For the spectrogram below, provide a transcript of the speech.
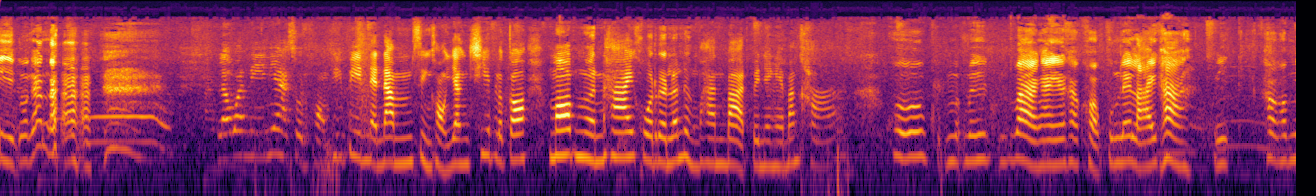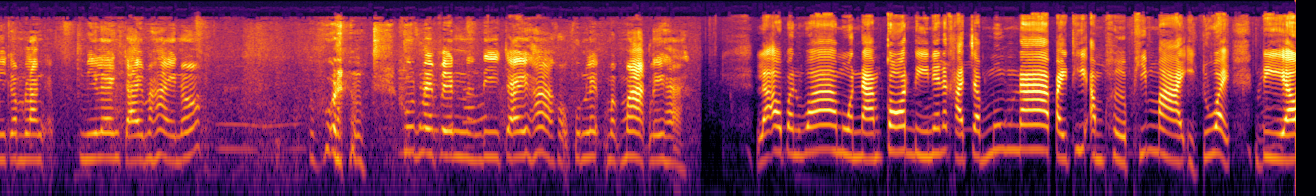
อีกเหมือนกันนะ แล้ววันนี้เนี่ยส่วนของพี่บินเนี่ยนำสิ่งของยังชีพ แล้วก็มอบเงินให้ครัวเรือนละ 1,000 บาทเป็นยังไงบ้างคะ โอ้ไม่ว่าไงนะคะขอบคุณหลาย ๆ ค่ะ มีเขาเขามีกำลังมีแรงใจมาให้เนาะพูดพูดไม่เป็นดีใจค่ะ ขอบคุณมาก ๆ เลยค่ะ แล้วเอาเป็นว่ามวลน้ำก้อนนี้เนี่ยนะคะ จะมุ่งหน้าไปที่อำเภอพิมายอีกด้วย เดี๋ยว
